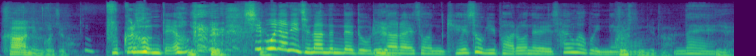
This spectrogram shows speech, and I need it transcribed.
사안인 거죠. 부끄러운데요. 예. 15년이 지났는데도 우리나라에선 계속 이 발언을 사용하고 있네요. 그렇습니다. 네.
